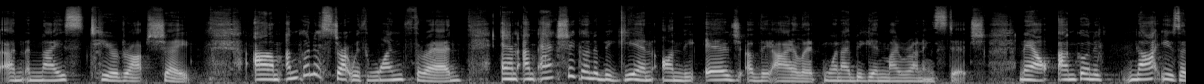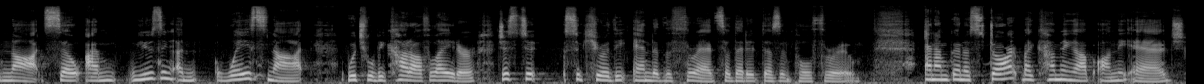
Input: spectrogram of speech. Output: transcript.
a, a nice teardrop shape. Um, I'm going to start with one thread and I'm actually going to begin on the edge of the eyelet when I begin my running stitch. Now I'm going to not use a knot so I'm using a waist knot which will be cut off later just to secure the end of the thread so that it doesn't pull through. And I'm going to start by coming up on the edge.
